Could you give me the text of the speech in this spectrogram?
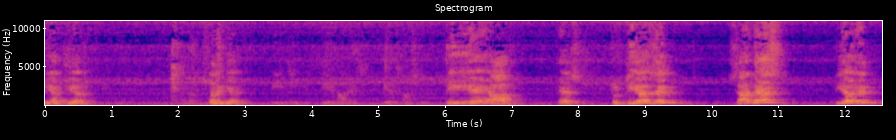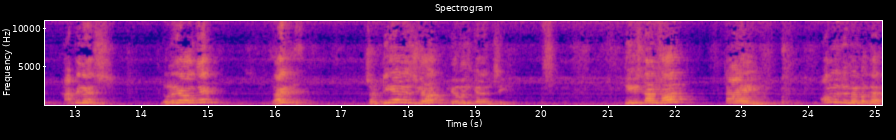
टीयर टीयर स्पेलिंग क्या? है T E A R S. So tears in sadness, tear in दोनों जगह होते हैं? Right so tear is your human currency T stand for time always remember that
